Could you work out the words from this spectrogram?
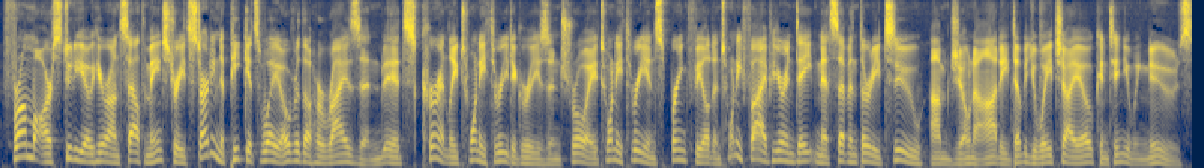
from our studio here on South Main Street starting to peek its way over the horizon. It's currently 23 degrees in Troy, 23 in Springfield, and 25 here in Dayton at 732. I'm Jonah Adi, WHIO continuing news.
